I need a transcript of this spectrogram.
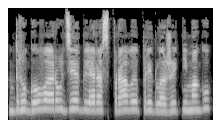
«Другого орудия для расправы предложить не могу.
